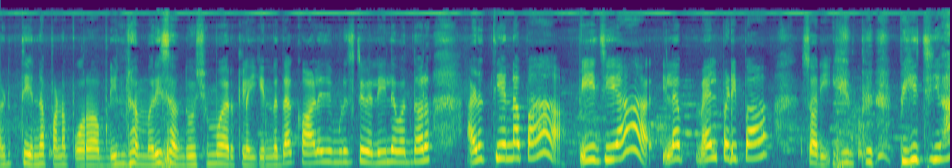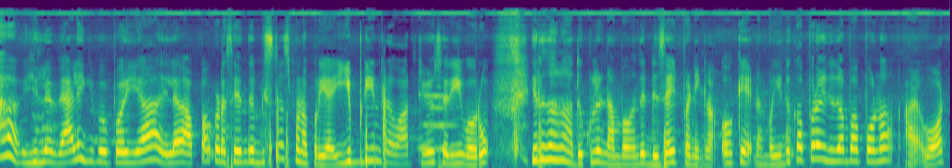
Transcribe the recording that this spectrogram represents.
அடுத்து என்ன பண்ண போகிறோம் அப்படின்ற மாதிரி சந்தோஷமாக இருக்கல. என்ன தான் காலேஜ் முடிச்சுட்டு வெளியில் வந்தாலும் அடுத்து என்னப்பா? பிஜியா இல்லை மேல் படிப்பா? சாரி பிஜியா இல்லை வேலைக்கு போக போறியா? இல்லை அப்பா கூட சேர்ந்து பிஸ்னஸ் பண்ண போறியா? இப்படின்ற வார்த்தையும் சரி வரும். இருந்தாலும் அதுக்குள்ளே நம்ம வந்து டிசைட் பண்ணிக்கலாம். ஓகே நம்ம இதுக்கப்புறம் இதுதான்ப்பா போகணும். வாட்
